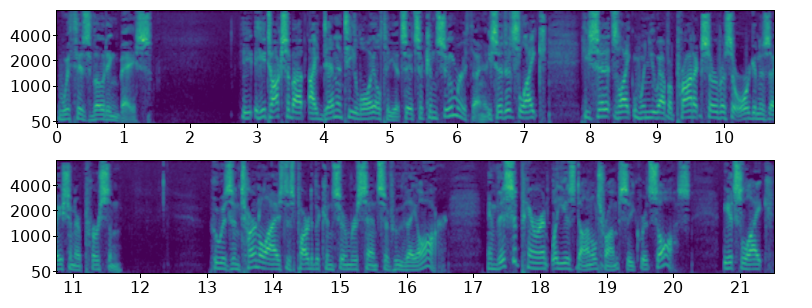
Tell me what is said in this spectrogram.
with his voting base. He he talks about identity loyalty. It's it's a consumer thing. He said it's like he said it's like when you have a product, service, or organization or person who is internalized as part of the consumer's sense of who they are. And this apparently is Donald Trump's secret sauce. It's like,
